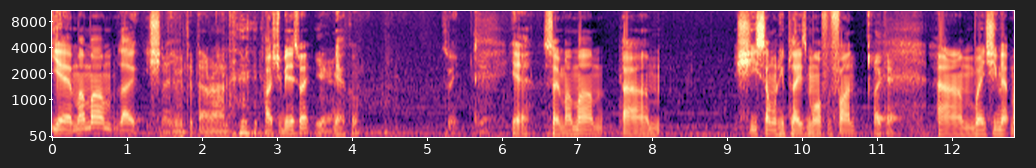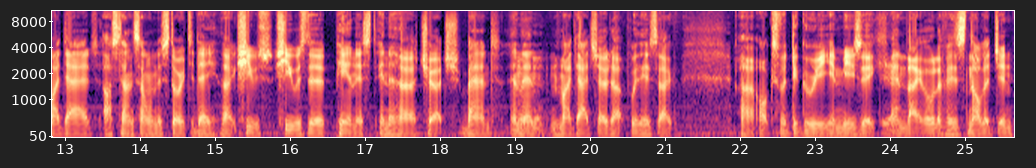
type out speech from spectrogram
Yeah, my mom like. Sh- let me flip that around. oh, it should be this way. Yeah. Yeah. Cool. Sweet. Yeah. yeah. So my mom, um, she's someone who plays more for fun. Okay. Um, when she met my dad, I was telling someone this story today. Like she was, she was the pianist in her church band, and then my dad showed up with his like uh, Oxford degree in music Yeah. and like all of his knowledge in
